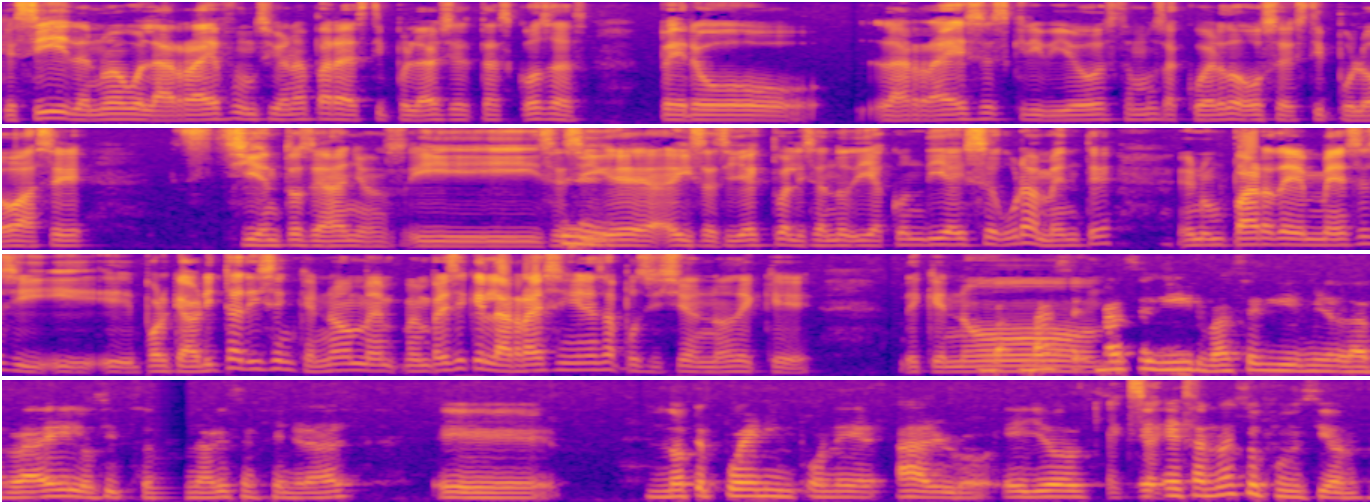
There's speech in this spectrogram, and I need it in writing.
que sí, de nuevo, la RAE funciona para estipular ciertas cosas, pero la RAE se escribió, estamos de acuerdo, o se estipuló hace cientos de años y se sigue y se sigue actualizando día con día y seguramente en un par de meses y, porque ahorita dicen que no me, parece que la RAE sigue en esa posición no de que de que no va, a seguir va a seguir. Mira la RAE y los diccionarios en general eh, no te pueden imponer algo. Ellos e, esa no es su función.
